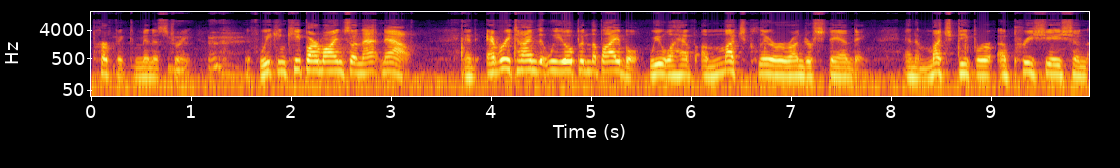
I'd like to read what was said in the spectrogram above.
perfect ministry. If we can keep our minds on that now, and every time that we open the Bible, we will have a much clearer understanding and a much deeper appreciation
